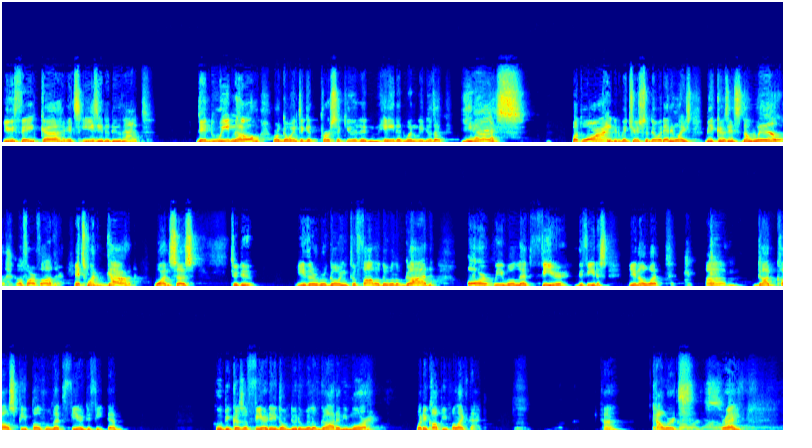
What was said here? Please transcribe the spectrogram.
You think uh, it's easy to do that? Did we know we're going to get persecuted and hated when we do that? Yes. But why did we choose to do it anyways? Because it's the will of our Father. It's what God wants us to do. Either we're going to follow the will of God or we will let fear defeat us. You know what um, God calls people who let fear defeat them? Who, because of fear, they don't do the will of God anymore? What do you call people like that? Huh? Cowards, Cowards. right?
